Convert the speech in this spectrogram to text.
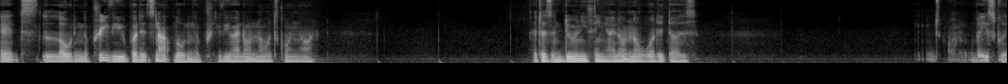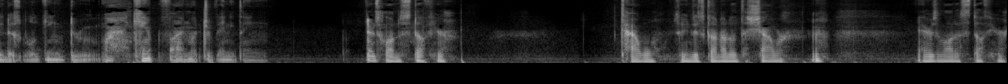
It's loading the preview, but it's not loading a preview. I don't know what's going on. It doesn't do anything. I don't know what it does. I'm basically just looking through. I can't find much of anything. There's a lot of stuff here. Towel. So you just got out of the shower. There's a lot of stuff here.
